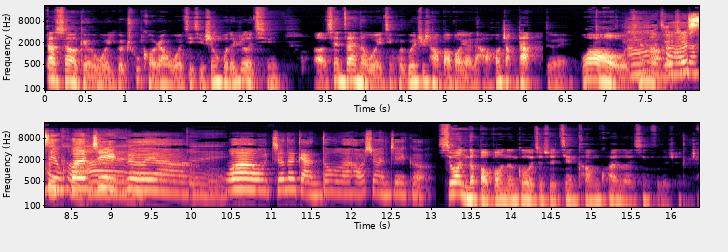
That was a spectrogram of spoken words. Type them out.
大苏小雅给了我一个出口，让我记起生活的热情。呃，现在呢，我已经回归职场，宝宝也在好好长大。对，哇哦，天哪！好喜欢这个呀！对哇，我真的感动了，好喜欢这个。希望你的宝宝能够就是健康、快乐、幸福的成长。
